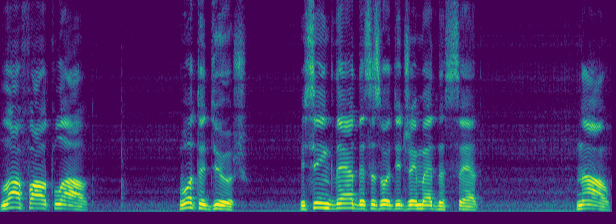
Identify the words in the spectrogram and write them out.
Laugh out loud. What a douche. You seeing that? This is what DJ Madness said. Now,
